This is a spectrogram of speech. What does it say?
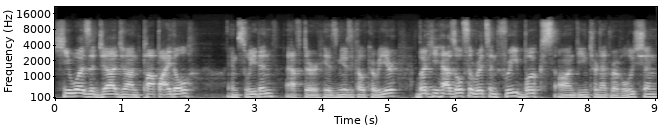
he was a judge on Pop Idol in Sweden after his musical career, but he has also written three books on the Internet Revolution,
